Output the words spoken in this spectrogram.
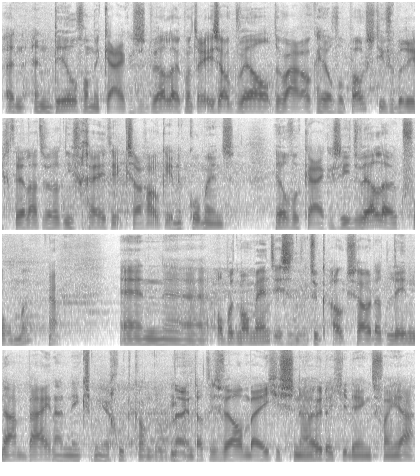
Een, een deel van de kijkers het wel leuk. Want er, is ook wel, er waren ook heel veel positieve berichten. Hè. Laten we dat niet vergeten. Ik zag ook in de comments heel veel kijkers die het wel leuk vonden. Ja. En eh, op het moment is het natuurlijk ook zo dat Linda bijna niks meer goed kan doen. Nee. En dat is wel een beetje sneu. Dat je denkt van ja,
